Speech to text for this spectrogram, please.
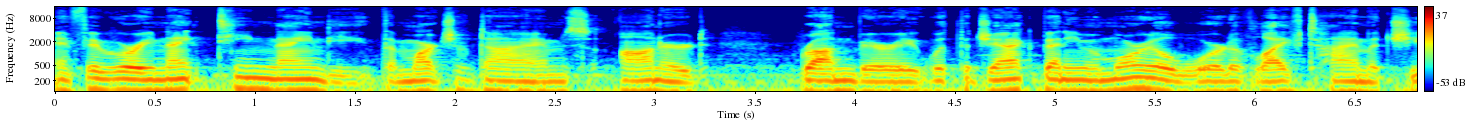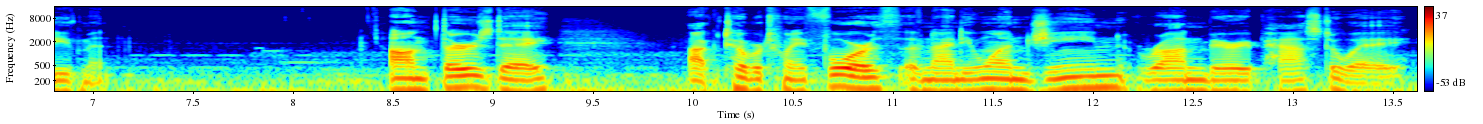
In February 1990, the March of Dimes honored Roddenberry with the Jack Benny Memorial Award of Lifetime Achievement. On Thursday, October 24th of 91, Gene Roddenberry passed away,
